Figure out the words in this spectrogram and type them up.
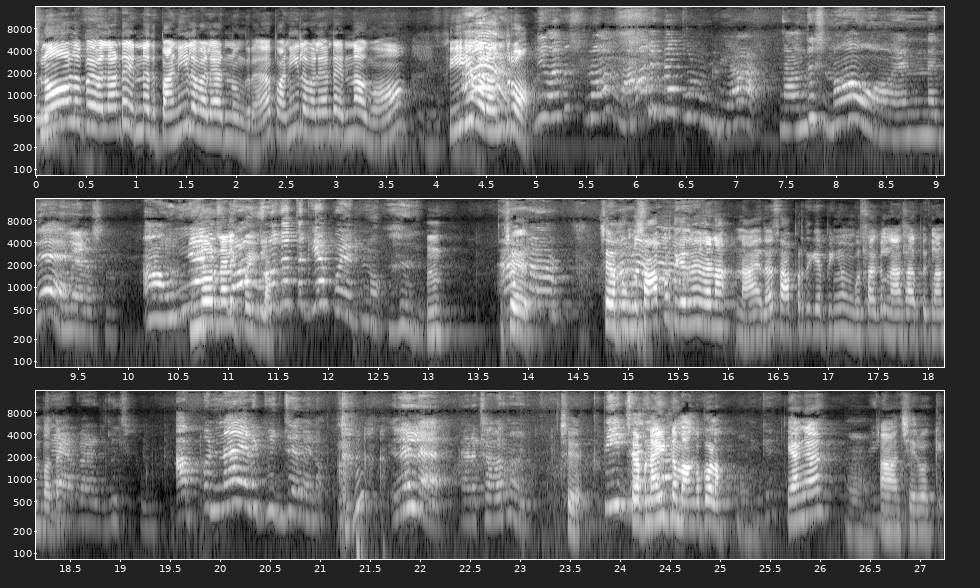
ஸ்னோல போய் விளையாண்டா என்னது பனியில விளையாடணுங்கிற? பனியில விளையாண்டா என்ன ஆகும்? ஃபீவர் வந்துரும். நீ வந்து ஸ்னோ நாளைக்கு தான் போகணுங்கிறியா நான் வந்து ஸ்னோ என்னது? ஆ உண்மையா இன்னொரு நாளைக்கு போய்க்கலாம். சரி. சரி அப்போ உங்களுக்கு சாப்பிட்றதுக்கு எதுவுமே வேணாம். நான் ஏதாவது சாப்பிட்றதுக்கு கேட்பீங்க உங்க சாக்கில் நான் சாப்பிட்டுக்கலான்னு பார்த்தேன். அப்படின்னா எனக்கு பிட்சா வேணும். இல்ல இல்ல எனக்கு ஷவர்மா வேணும். சரி. சரி அப்போ நைட் நம்ம அங்கே போகலாம் ஏங்க. ஆ சரி ஓகே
